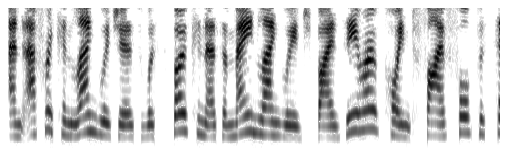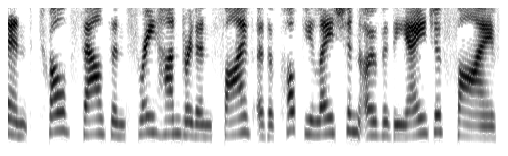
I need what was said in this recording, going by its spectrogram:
and African languages were spoken as a main language by 0.54% 12305 of the population over the age of 5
